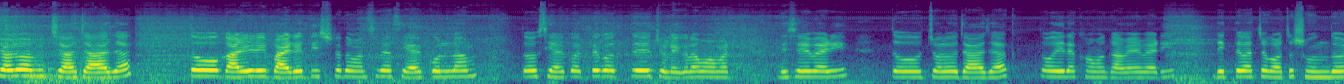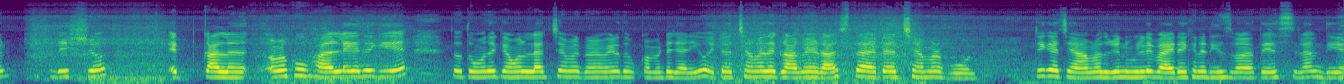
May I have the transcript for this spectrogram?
চলো আমি যা যা যাক। তো গাড়ির এই বাইরের দৃশ্যটা তোমার সাথে শেয়ার করলাম। তো শেয়ার করতে করতে চলে গেলাম আমার দেশের বাড়ি। তো চলো যাওয়া যাক। তো এই দেখো আমার গ্রামের বাড়ি। দেখতে পাচ্ছ কত সুন্দর দৃশ্য। কাল, আমার খুব ভালো লেগেছে গিয়ে। তো তোমাদের কেমন লাগছে আমার গ্রামের বাড়ি তো কমেন্টে জানিও। এটা হচ্ছে আমাদের গ্রামের রাস্তা, এটা হচ্ছে আমার বোন। ঠিক আছে, আমরা দুজন মিলে বাইরে এখানে রিলস বানাতে এসেছিলাম। দিয়ে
